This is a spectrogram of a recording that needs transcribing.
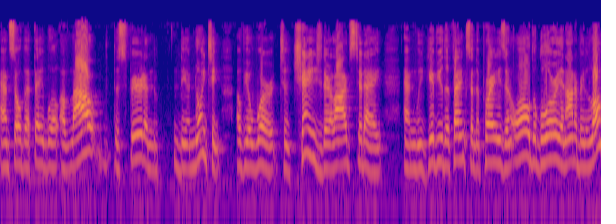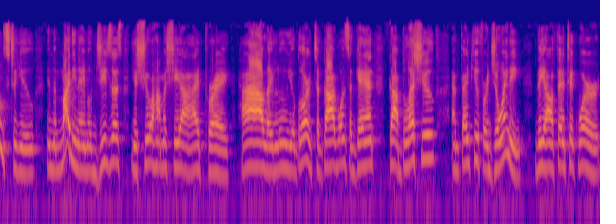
And so that they will allow the Spirit and the anointing of your word to change their lives today and we give you the thanks and the praise, and all the glory and honor belongs to you. In the mighty name of Jesus, Yeshua HaMashiach, I pray. Hallelujah. Glory to God once again. God bless you, and thank you for joining the authentic word.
